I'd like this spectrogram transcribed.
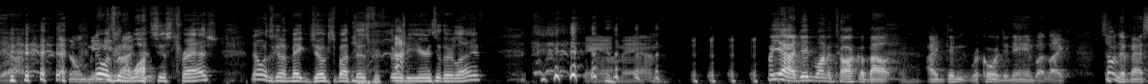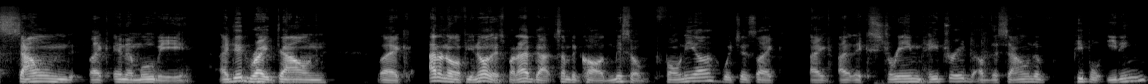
Yeah. Don't no one's gonna watch this trash. No one's gonna make jokes about this for 30 years of their life. Damn, man. but yeah, I did want to talk about. I didn't record the name, but like some of the best sound like in a movie. I did mm-hmm. write down like I don't know if you know this, but I've got something called misophonia, which is like like an extreme hatred of the sound of people eating.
